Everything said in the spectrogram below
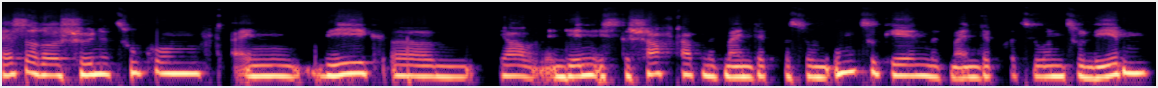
bessere, schöne Zukunft, ein Weg, ähm, ja, in dem ich es geschafft habe, mit meinen Depressionen umzugehen, mit meinen Depressionen zu leben.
